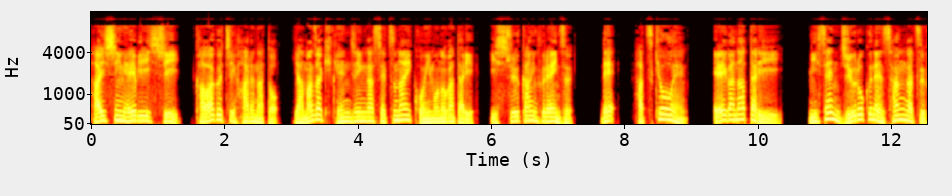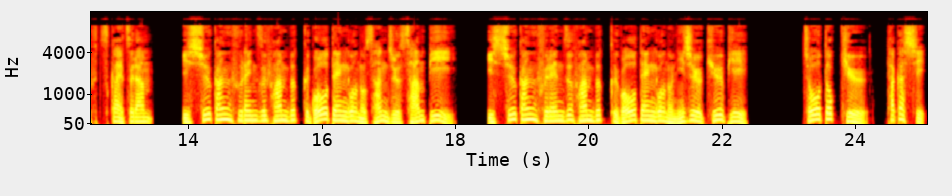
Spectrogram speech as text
配信 ABC、川口春奈と山崎賢人が切ない恋物語、一週間フレインズ。で、初共演。映画ナタリー。2016年3月2日閲覧。一週間フレンズファンブック5.5の 33p。一週間フレンズファンブック5.5の 29p。超特急、高し、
